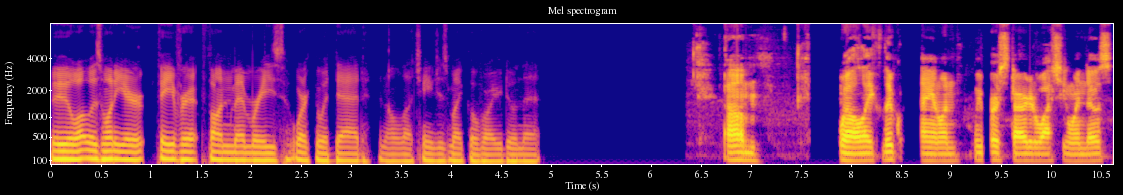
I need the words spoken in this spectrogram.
maybe what was one of your favorite fun memories working with Dad, and I'll uh, change his mic over while you're doing that. Um, well, like Luke was saying, when we first started washing windows,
